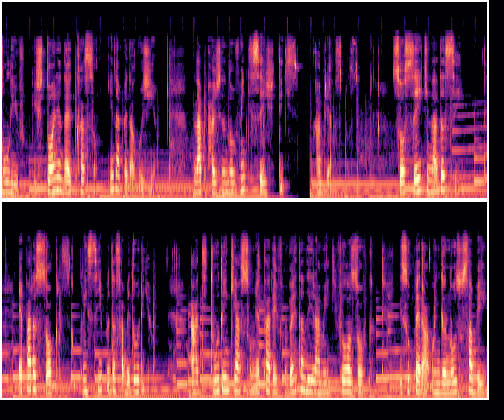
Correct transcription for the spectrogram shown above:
no livro História da Educação e da Pedagogia, na página 96 diz, abre aspas, Só sei que nada sei. É para Sócrates o princípio da sabedoria, a atitude em que assume a tarefa verdadeiramente filosófica de superar o enganoso saber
